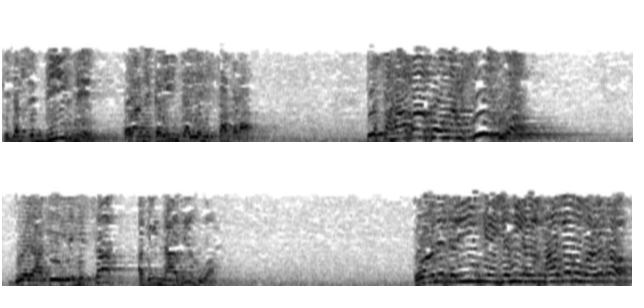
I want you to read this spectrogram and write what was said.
کہ جب صدیق نے قرآن کریم کا یہ حصہ پڑا تو صحابہ کو محسوس ہوا۔ گویا کہ یہ حصہ ابھی نازل ہوا۔ قرآن کریم کے یہی الفاظ مبارکہ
